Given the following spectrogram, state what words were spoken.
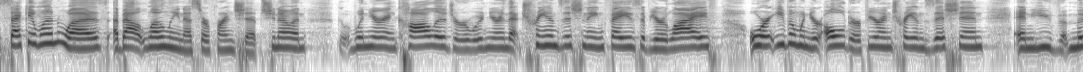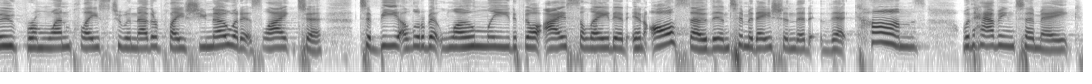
second one was about loneliness or friendships. You know, and when you're in college or when you're in that transitioning phase of your life, or even when you're older, if you're in transition and you've moved from one place to another place, you know what it's like to, to be a little bit lonely, to feel isolated, and also the intimidation that, that comes with having to make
